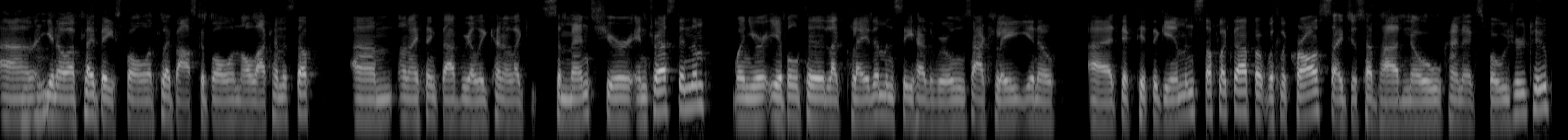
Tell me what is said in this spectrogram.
Uh, mm-hmm. You know, I play baseball, I play basketball, and all that kind of stuff. Um, and I think that really kind of like cements your interest in them when you're able to like play them and see how the rules actually, you know, uh, dictate the game and stuff like that. But with lacrosse, I just have had no kind of exposure to.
